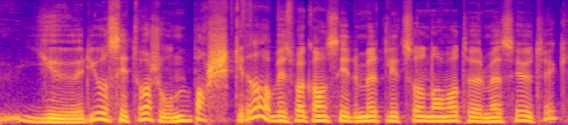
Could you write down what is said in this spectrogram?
gjør jo situasjonen barskere, da, hvis man kan si det med et litt sånn amatørmessig uttrykk?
